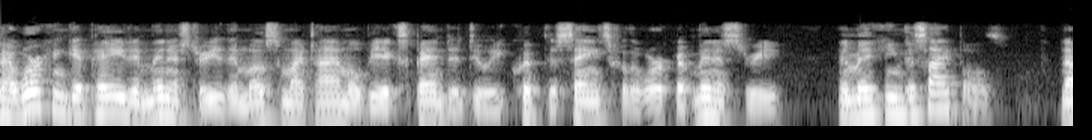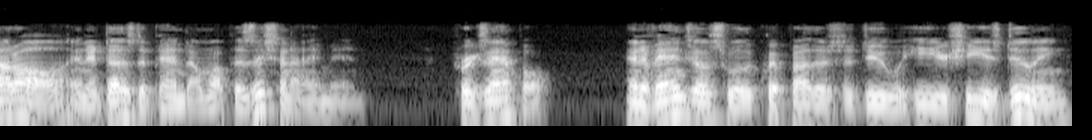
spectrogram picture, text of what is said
I work and get paid in ministry, then most of my time will be expended to equip the saints for the work of ministry and making disciples. Not all, and it does depend on what position I am in. For example, an evangelist will equip others to do what he or she is doing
